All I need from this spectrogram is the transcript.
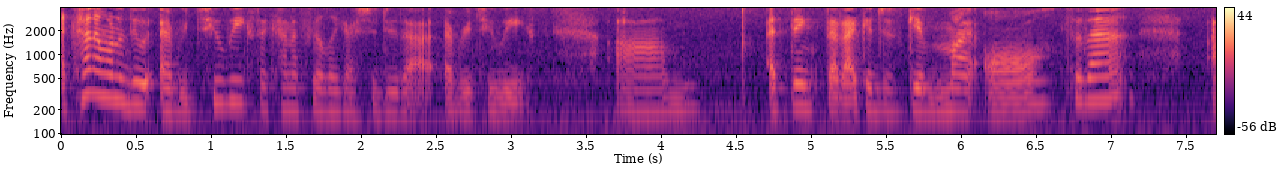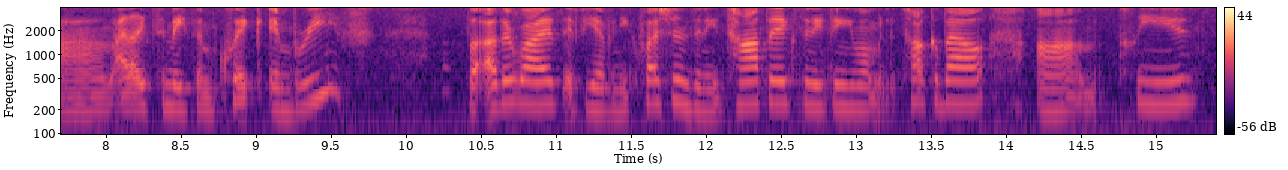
I kind of want to do it every two weeks. I kind of feel like I should do that every two weeks. Um, I think that I could just give my all to that. Um, I like to make them quick and brief. But otherwise, if you have any questions, any topics, anything you want me to talk about, um, please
